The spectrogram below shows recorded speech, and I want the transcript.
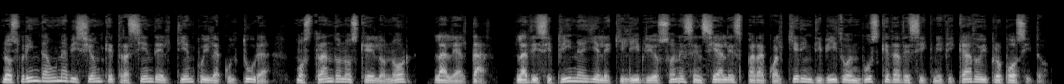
nos brinda una visión que trasciende el tiempo y la cultura, mostrándonos que el honor, la lealtad, la disciplina y el equilibrio son esenciales para cualquier individuo en búsqueda de significado y propósito.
